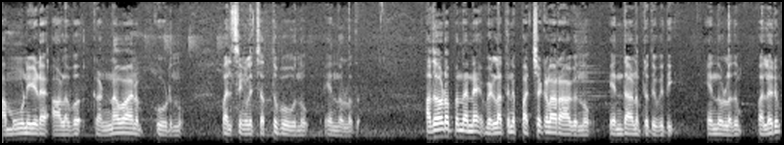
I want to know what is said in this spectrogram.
അമോണിയയുടെ അളവ് കണ്ണവാനം കൂടുന്നു മത്സ്യങ്ങൾ ചത്തുപോകുന്നു എന്നുള്ളത്. അതോടൊപ്പം തന്നെ വെള്ളത്തിന് പച്ച കളറാകുന്നു എന്താണ് പ്രതിവിധി എന്നുള്ളതും പലരും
